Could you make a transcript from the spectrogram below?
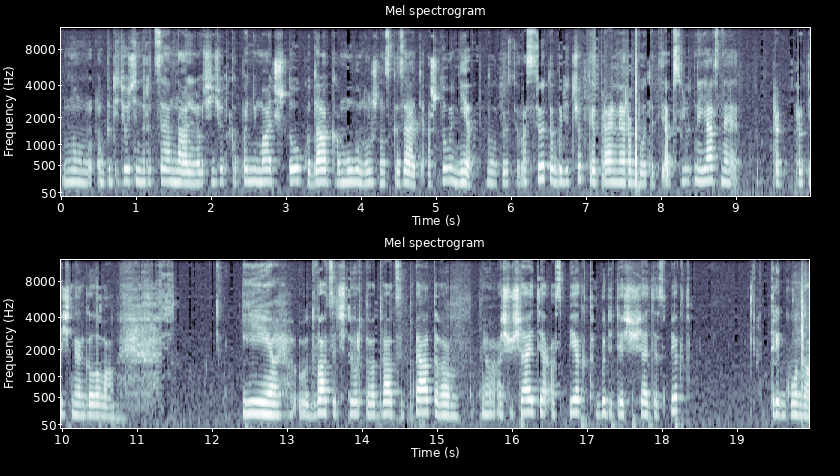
ну, будете очень рационально, очень четко понимать, что, куда, кому нужно сказать, а что нет. Ну, то есть у вас все это будет четко и правильно работать. Абсолютно ясная, практичная голова. И 24-25 э, ощущаете аспект, будете ощущать аспект тригона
